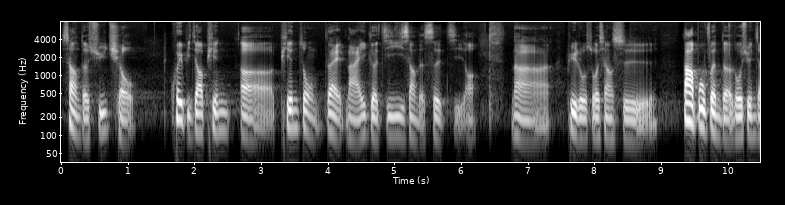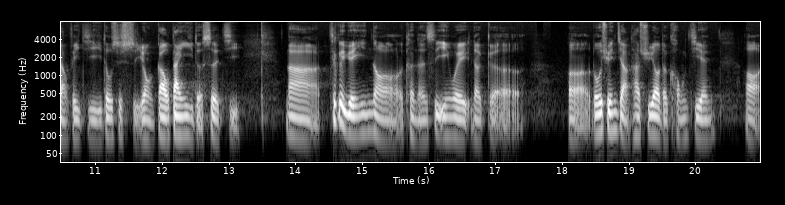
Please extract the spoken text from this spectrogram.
上的需求，会比较偏呃偏重在哪一个机翼上的设计哦。那譬如说像是。大部分的螺旋桨飞机都是使用高单翼的设计，那这个原因呢，可能是因为那个呃螺旋桨它需要的空间哦，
